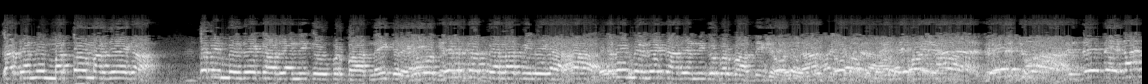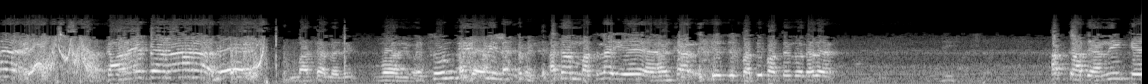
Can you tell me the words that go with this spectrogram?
قادیانی مرتا مر جائے گا۔ کبھی مرزے قادیانی کے اوپر بات نہیں کرے گا وہ دل کا پیلا پی لے گا۔ کبھی مرزے قادیانی کے اوپر بات نہیں کرے گا۔ ماشاء اللہ جی اچھا مسئلہ یہ ہے باتیں باتیں تو لگ اب قادیانی کے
